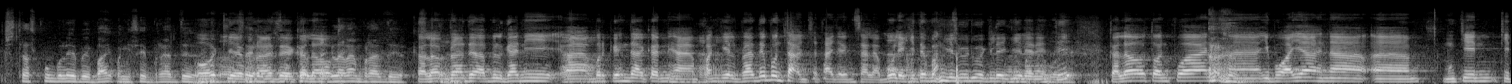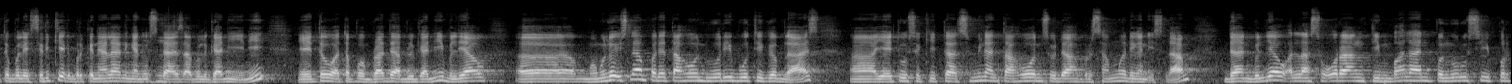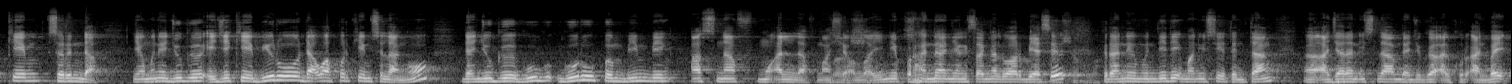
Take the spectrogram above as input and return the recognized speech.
Ustaz pun boleh lebih baik panggil saya brother. Okey, brother. Kalau- Gelaran brother. Kalau brother Abdul Ghani uh, berkehendakkan uh, panggil brother pun tak tak jadi masalah. Boleh kita panggil dua-dua gila-gila nanti. Kalau tuan-puan, uh, ibu ayah nak uh, mungkin kita boleh sedikit berkenalan dengan Ustaz Abdul Ghani ini iaitu ataupun brother Abdul Ghani beliau uh, memeluk Islam pada tahun 2013 uh, iaitu sekitar 9 tahun sudah bersama dengan Islam. Dan beliau adalah seorang timbalan pengurusi Perkim Serendah yang mana juga AJK Biro Dakwah Perkim Selangor dan juga guru, guru pembimbing Asnaf Muallaf. Masya-Allah. Ini peranan yang sangat luar biasa kerana mendidik manusia tentang uh, ajaran Islam dan juga Al-Quran. Baik.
